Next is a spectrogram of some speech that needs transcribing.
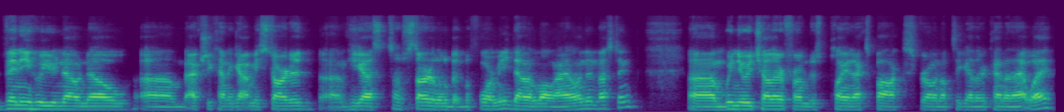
Vinny, who you now know, um, actually kind of got me started. Um, he got started a little bit before me down in Long Island investing. We knew each other from just playing Xbox, growing up together, kind of that way.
